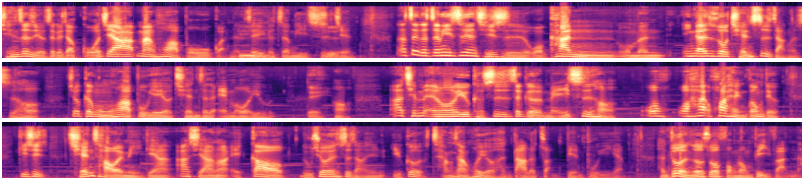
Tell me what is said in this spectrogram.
前阵子有这个叫国家漫画博物馆的这个争议事件，那这个争议事件其实我看我们应该是说前市长的时候就跟文化部也有签这个 M O U，对，好啊签 M O U，可是这个每一次哈，我我还话很公的，其实前朝的米件阿喜阿妈也告卢秀燕市长有个常常会有很大的转变不一样，很多人都说逢龙必反呐，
